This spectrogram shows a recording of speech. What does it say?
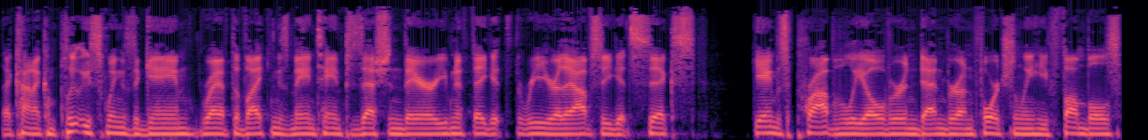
that kind of completely swings the game. Right if the Vikings maintain possession there, even if they get three or they obviously get six, game's probably over in Denver. Unfortunately, he fumbles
